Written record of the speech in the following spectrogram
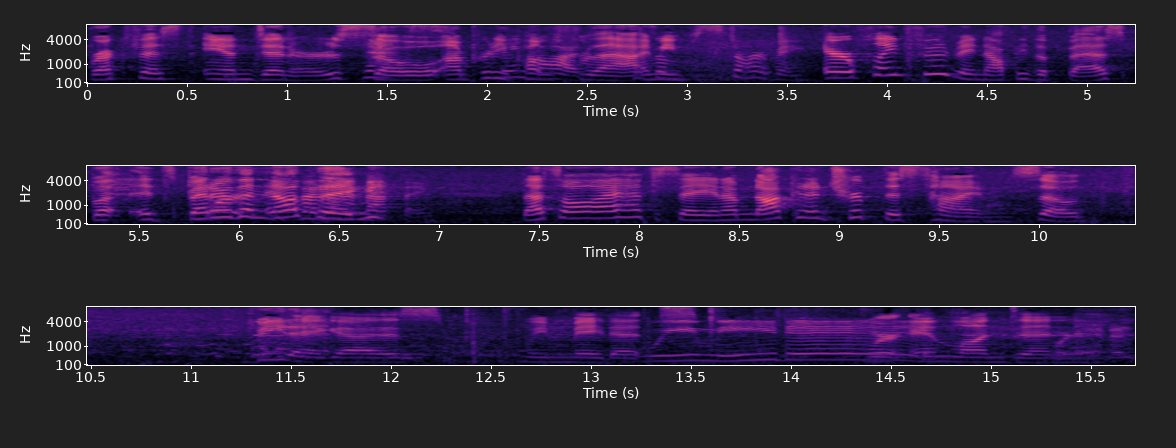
breakfast and dinners. So I'm pretty pumped for that. I mean, starving. airplane food may not be the best, but it's better than nothing. better than nothing. That's all I have to say, and I'm not gonna trip this time. So beat it, guys. We made it. We made it. We're in London. We're in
